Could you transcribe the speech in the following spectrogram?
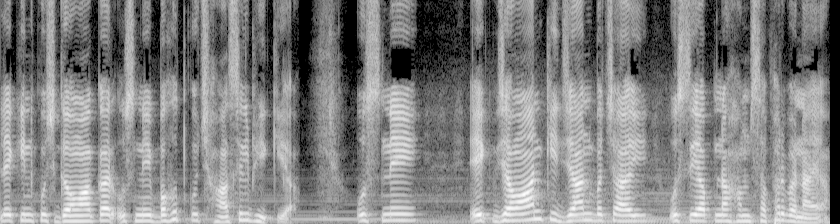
लेकिन कुछ गंवाकर उसने बहुत कुछ हासिल भी किया। उसने एक जवान की जान बचाई, उसे अपना हम सफ़र बनाया।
